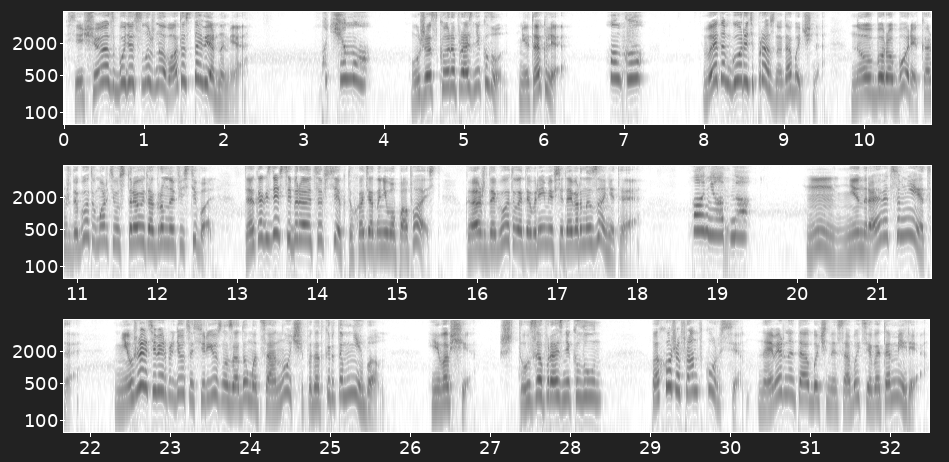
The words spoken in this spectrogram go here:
Сейчас будет сложновато с тавернами. Почему? Уже скоро праздник Лун, не так ли? Угу. В этом городе празднуют обычно. Но в Бороборе каждый год в марте устраивают огромный фестиваль. Так как здесь собираются все, кто хотят на него попасть, каждый год в это время все таверны заняты. Понятно. Ммм, не нравится мне это. Неужели теперь придется серьезно задуматься о ночи под открытым небом? И вообще, что за праздник лун? Похоже, Фран в курсе. Наверное, это обычное событие в этом мире.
